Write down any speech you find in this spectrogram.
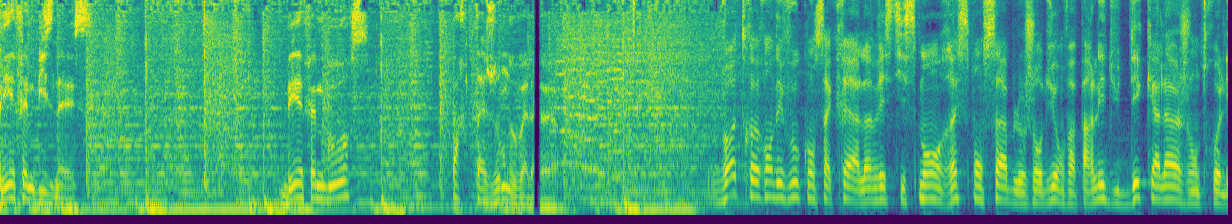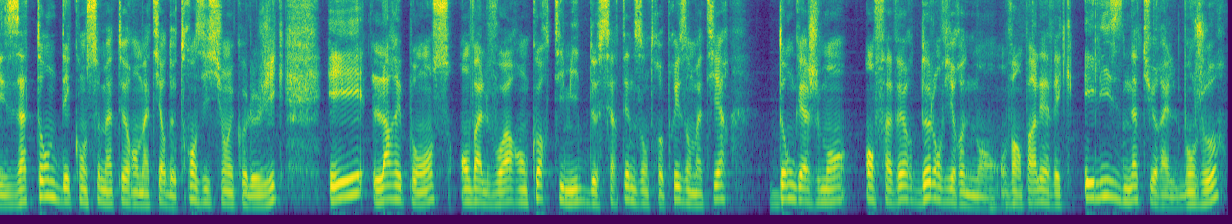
BFM Business. BFM Bourse. Partageons nos valeurs. Votre rendez-vous consacré à l'investissement responsable. Aujourd'hui, on va parler du décalage entre les attentes des consommateurs en matière de transition écologique et la réponse, on va le voir, encore timide de certaines entreprises en matière d'engagement en faveur de l'environnement. On va en parler avec Élise Naturel. Bonjour.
